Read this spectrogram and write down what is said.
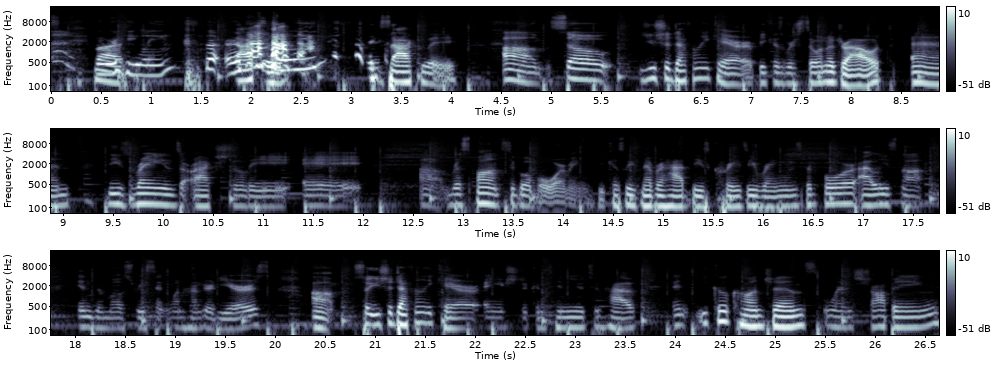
We were healing. The earth Exactly. healing. exactly. Um, so you should definitely care because we're still in a drought, and these rains are actually a um, response to global warming because we've never had these crazy rains before, at least not in the most recent 100 years. Um, so you should definitely care, and you should continue to have an eco conscience when shopping.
